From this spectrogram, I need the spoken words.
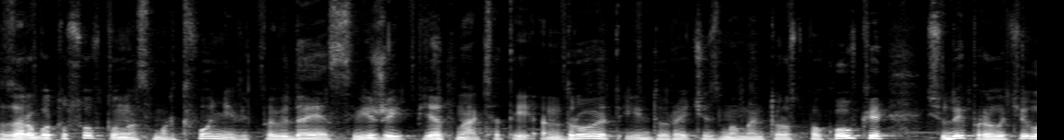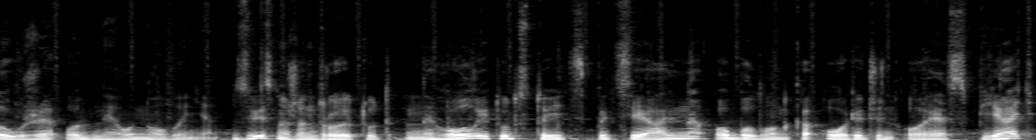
За роботу софту на смартфоні відповідає свіжий 15-й Android, і, до речі, з моменту розпаковки сюди прилетіло вже одне оновлення. Звісно ж, Android тут не голий, тут стоїть спеціальна оболонка Origin OS 5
